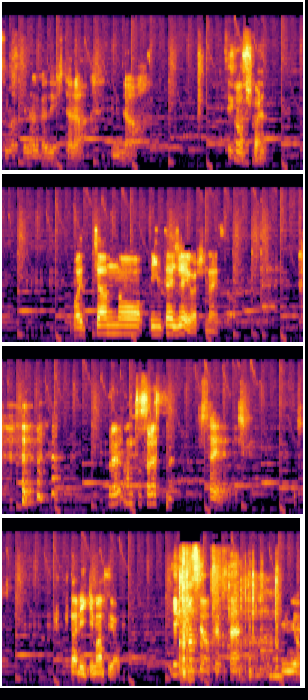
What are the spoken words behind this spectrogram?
集まってなんかできたらいいな。せっかくそう確かまっちゃんの引退試合はしないですか？これ、ほんとそれっすね。したいね、確二人行きますよ。行きますよ、絶対。かに。よ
